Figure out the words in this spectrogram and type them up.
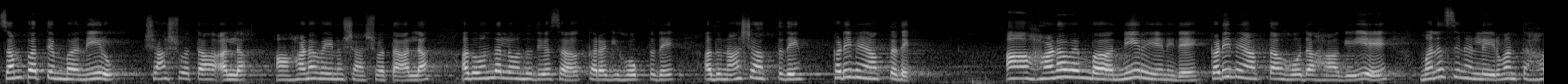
ಸಂಪತ್ತೆಂಬ ನೀರು ಶಾಶ್ವತ ಅಲ್ಲ. ಆ ಹಣವೇನು ಶಾಶ್ವತ ಅಲ್ಲ. ಅದು ಒಂದಲ್ಲ ಒಂದು ದಿವಸ ಕರಗಿ ಹೋಗ್ತದೆ. ಅದು ನಾಶ ಆಗ್ತದೆ. ಕಡಿಮೆ ಆಗ್ತದೆ. ಆ ಹಣವೆಂಬ ನೀರು ಏನಿದೆ? ಕಡಿಮೆ ಆಗ್ತಾ ಹೋದ ಹಾಗೆಯೇ ಮನಸ್ಸಿನಲ್ಲಿ ಇರುವಂತಹ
